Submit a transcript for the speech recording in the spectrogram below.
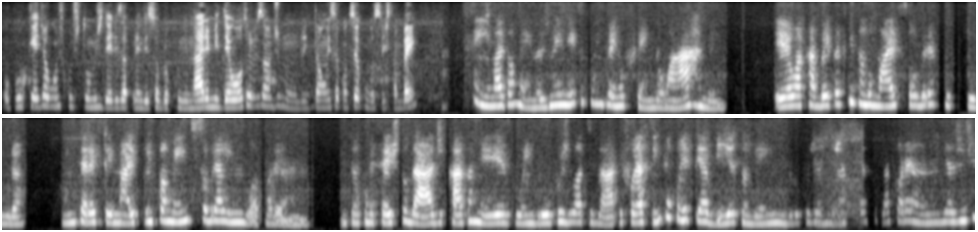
o porquê de alguns costumes deles aprender sobre a culinária me deu outra visão de mundo. Então, isso aconteceu com vocês também? Sim, mais ou menos. No início, quando entrei no fandom Army, eu acabei pesquisando mais sobre a cultura. Me interessei mais, principalmente, sobre a língua coreana. Então, comecei a estudar de casa mesmo, em grupos do WhatsApp. Foi assim que eu conheci a Bia também, em grupos de WhatsApp para estudar coreano. E a gente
